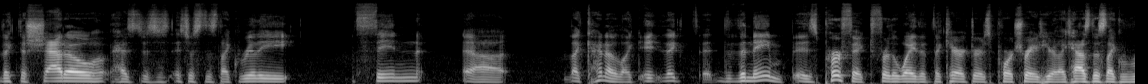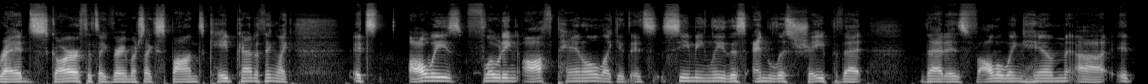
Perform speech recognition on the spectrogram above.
like the shadow has just it's just this like really thin uh like kind of like it like the name is perfect for the way that the character is portrayed here like has this like red scarf that's like very much like spawn's cape kind of thing like it's always floating off panel like it, it's seemingly this endless shape that that is following him. Uh it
